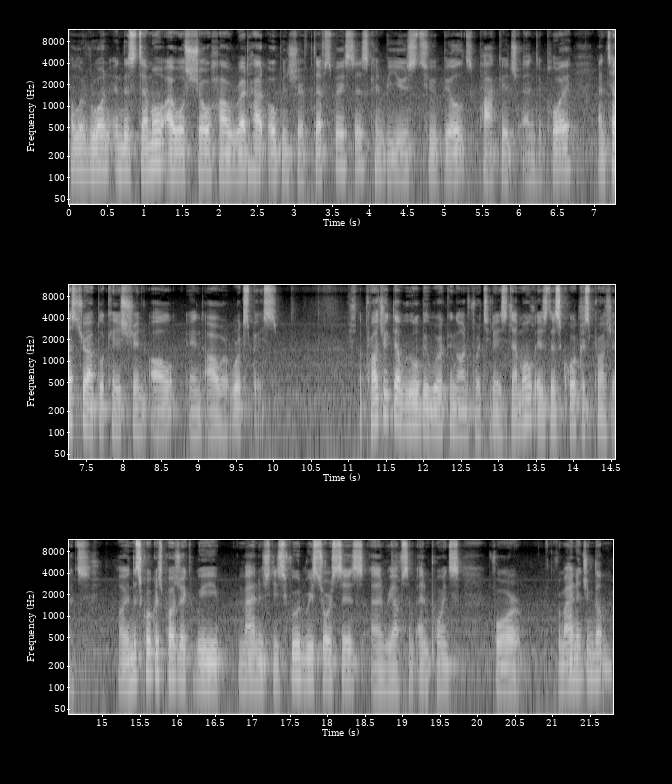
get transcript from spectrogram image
Hello everyone, in this demo I will show how Red Hat OpenShift dev spaces can be used to build, package, and deploy and test your application all in our workspace. The project that we will be working on for today's demo is this Quarkus project. Uh, in this Quarkus project we manage these food resources and we have some endpoints for, for managing them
